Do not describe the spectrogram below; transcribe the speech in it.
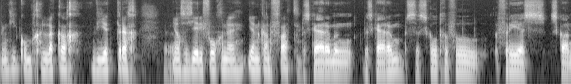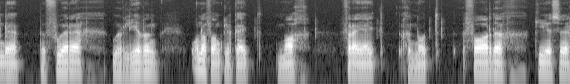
dink hier kom gelukkig weer terug. Ja, as jy die volgende een kan vat. Beskerming, beskerm, se skuldgevoel, vrees, skande, bevoorreg, oorlewing, onafhanklikheid, mag, vryheid, genot, vaardig, keuse,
